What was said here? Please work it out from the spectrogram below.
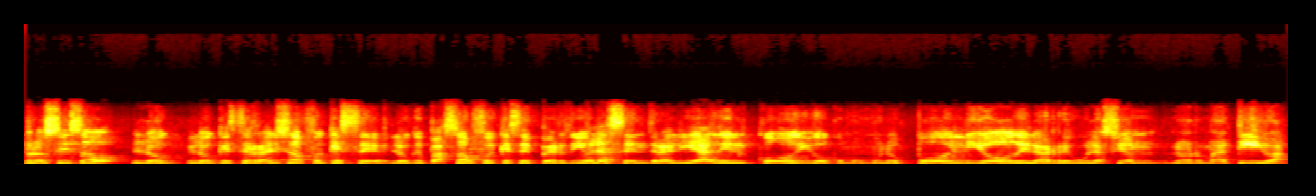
proceso lo, que se realizó fue que se, lo que pasó fue que se perdió la centralidad del código como monopolio de la regulación normativa,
